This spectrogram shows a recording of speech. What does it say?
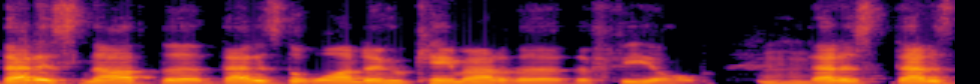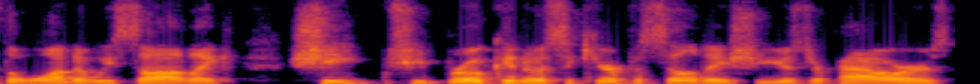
That is not the that is the Wanda who came out of the the field. Mhm. That is that is the Wanda we saw. Like she she broke into a secure facility. She used her powers.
